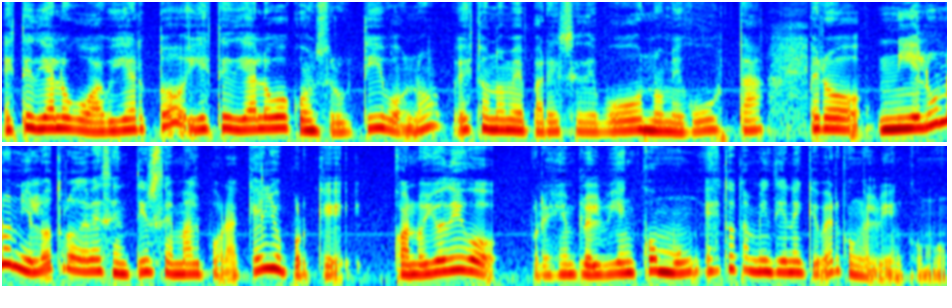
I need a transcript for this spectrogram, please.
este diálogo abierto y este diálogo constructivo, ¿no? Esto no me parece de vos, no me gusta, pero ni el uno ni el otro debe sentirse mal por aquello, porque cuando yo digo, por ejemplo, el bien común, esto también tiene que ver con el bien común.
